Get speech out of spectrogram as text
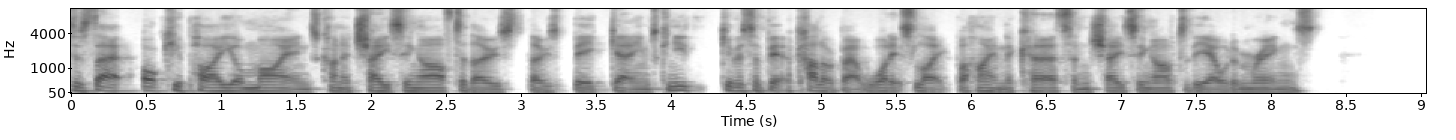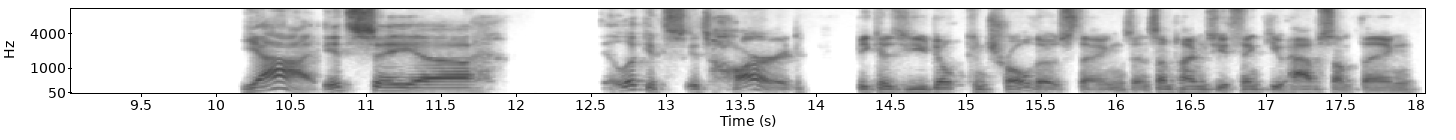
does that occupy your mind, kind of chasing after those those big games? Can you give us a bit of color about what it's like behind the curtain, chasing after the Elden Rings? Yeah, it's a uh, look. It's it's hard because you don't control those things, and sometimes you think you have something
